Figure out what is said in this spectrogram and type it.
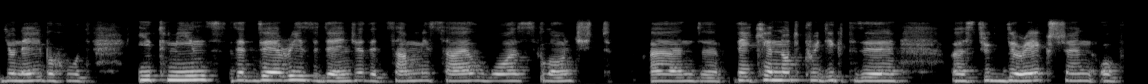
your neighborhood. It means that there is a danger that some missile was launched and uh, they cannot predict the uh, strict direction of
